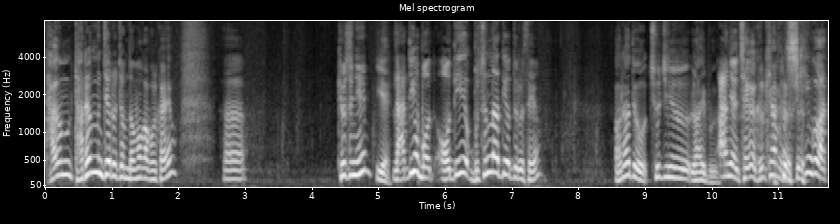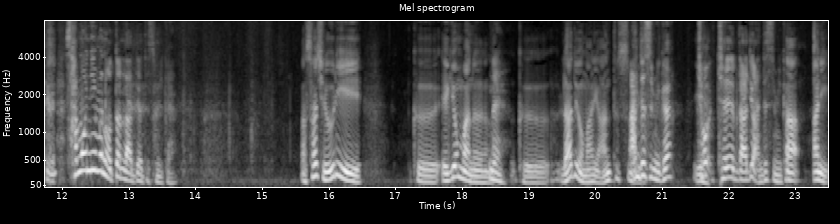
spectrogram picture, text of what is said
다음 다른 문제로 좀 넘어가 볼까요? 어, 교수님, 예. 라디오 뭐 어디 무슨 라디오 들으세요? 아, 라디오 주진우 라이브. 아니요, 제가 그렇게 하면 시킨 것 같아요. 사모님은 어떤 라디오 듣습니까? 아, 사실 우리 그 애견만은 네. 그 라디오 많이 안 듣습니다. 안 듣습니까? 예. 저제 라디오 안 듣습니까? 아, 아니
